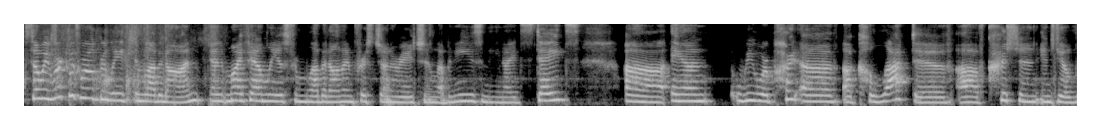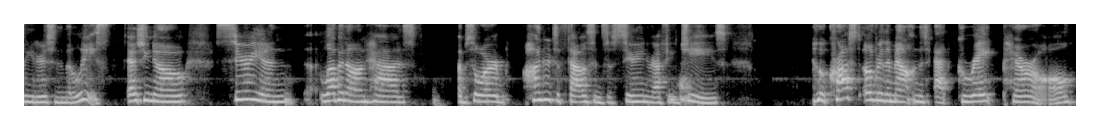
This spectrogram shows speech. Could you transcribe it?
So we worked with World Relief in Lebanon, and my family is from Lebanon. I'm first generation Lebanese in the United States. Uh, and we were part of a collective of Christian NGO leaders in the Middle East. As you know, Syrian Lebanon has absorbed hundreds of thousands of Syrian refugees who crossed over the mountains at great peril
